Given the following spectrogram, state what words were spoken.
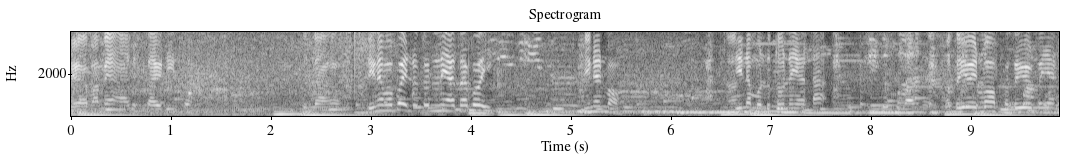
Kaya mamaya alis tayo dito. Ito langaw. Tingnan mo boy, luto na yata boy. Tingnan mo. Tingnan mo, luto na yata. Patuyuin mo, patuyuin mo yan.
